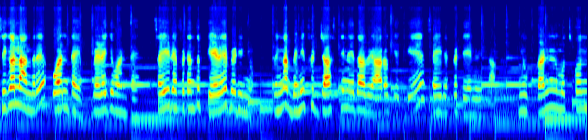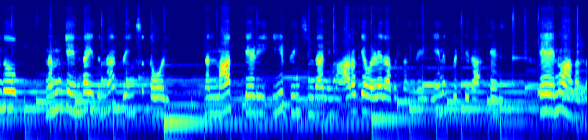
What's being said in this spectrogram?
ಸಿಗಲ್ಲ ಅಂದ್ರೆ ಒನ್ ಟೈಮ್ ಬೆಳಗ್ಗೆ ಒನ್ ಟೈಮ್ ಸೈಡ್ ಎಫೆಕ್ಟ್ ಅಂತೂ ಕೇಳೇಬೇಡಿ ನೀವು. ಇನ್ನ ಬೆನಿಫಿಟ್ ಜಾಸ್ತಿನೇ ಇದಾವೆ ಆರೋಗ್ಯಕ್ಕೆ ಸೈಡ್ ಎಫೆಕ್ಟ್ ಏನು ಇಲ್ಲ. ನೀವು ಕಣ್ಣು ಮುಚ್ಕೊಂಡು ನಂಬಿಕೆಯಿಂದ ಇದನ್ನ ಡ್ರಿಂಕ್ಸ್ ತಗೊಳ್ಳಿ. ನನ್ ಮಾತು ಕೇಳಿ, ಈ ಡ್ರಿಂಕ್ಸ್ ಇಂದ ನಿಮ್ಮ ಆರೋಗ್ಯ ಒಳ್ಳೇದಾಗುತ್ತಂದ್ರೆ ಏನಕ್ಕೆ ಬಿಡ್ತೀರಾ ಹೇಳಿ ಏನು ಆಗಲ್ಲ.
